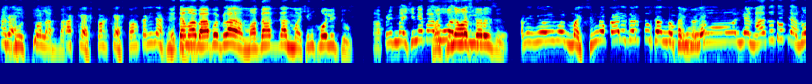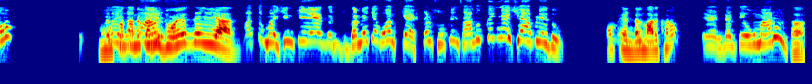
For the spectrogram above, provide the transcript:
આ દોચો લાબા આ કેસ્ટોલ કેસ્ટોલ કરી ના એ તમારા બાપો પેલા મગા મશીન ખોલી તું. આપણે મશીને પાછું મશીન વોશ કરે છે. અને એ મશીન નો કારીગર તું સાંજનો થઈ ગયો લે. ઓ, યાર ના તો તો પેલો હું તો તને કદી જોયો જ નહીં યાર. આ તો મશીન કે ગમે તે ઓમ કેસ્ટલ સોપડીને ચાલુ જ કરી નાખીએ આપણે તો. આમ હેન્ડલ મારે ખરો? હેન્ડલ તે હું મારું. ને હા.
